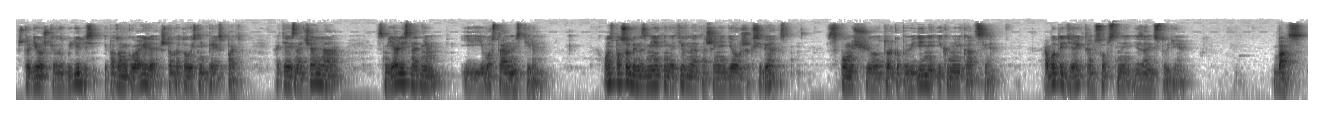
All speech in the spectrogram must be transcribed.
что девушки возбудились и потом говорили, что готовы с ним переспать, хотя изначально смеялись над ним и его странным стилем. Он способен изменять негативное отношение девушек к себе с помощью только поведения и коммуникации. Работает директором собственной дизайн-студии. Барс,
